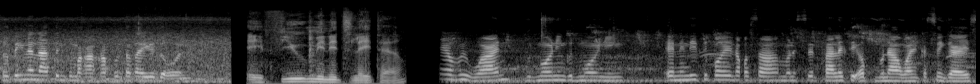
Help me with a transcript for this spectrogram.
So tingnan natin kung makakapunta tayo doon. A few minutes later. Hey everyone, good morning, good morning. And nandito po rin ako sa Municipality of Bunawan kasi guys,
